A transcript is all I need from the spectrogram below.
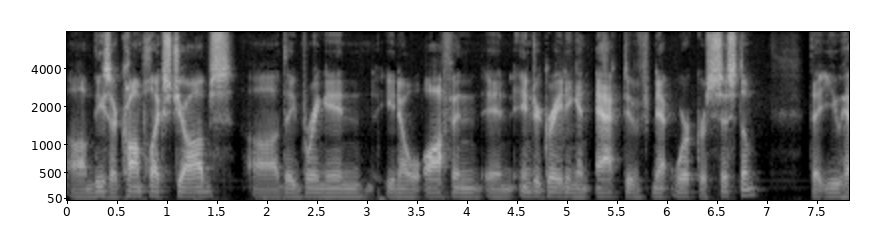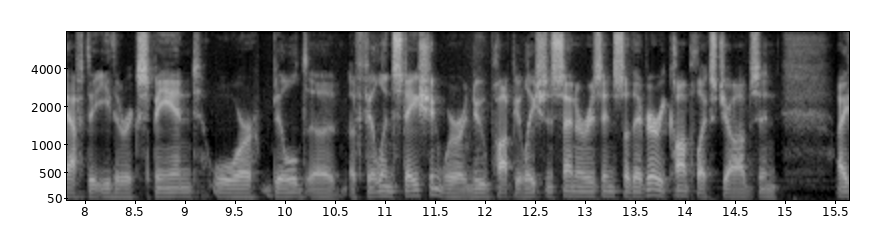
Um, these are complex jobs. Uh, they bring in you know often in integrating an active network or system that you have to either expand or build a, a fill-in station where a new population center is in. So they're very complex jobs and I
